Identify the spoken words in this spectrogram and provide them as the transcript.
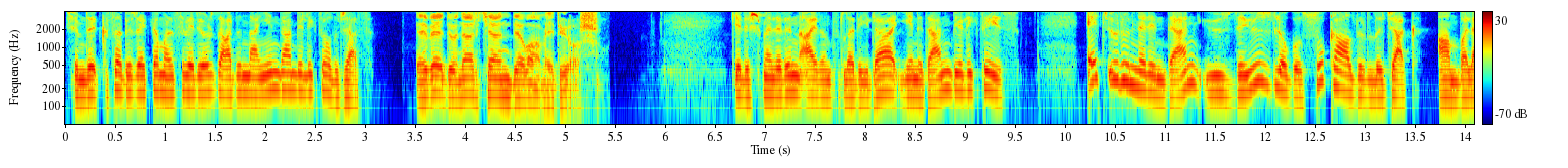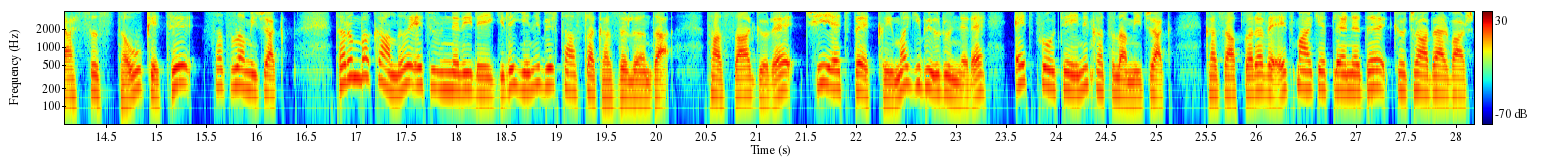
Şimdi kısa bir reklam arası veriyoruz ardından yeniden birlikte olacağız. Eve dönerken devam ediyor. Gelişmelerin ayrıntılarıyla yeniden birlikteyiz. Et ürünlerinden %100 logosu kaldırılacak. Ambalajsız tavuk eti satılamayacak. Tarım Bakanlığı et ürünleriyle ilgili yeni bir taslak hazırlığında. Taslağa göre çiğ et ve kıyma gibi ürünlere et proteini katılamayacak. Kasaplara ve et marketlerine de kötü haber var.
